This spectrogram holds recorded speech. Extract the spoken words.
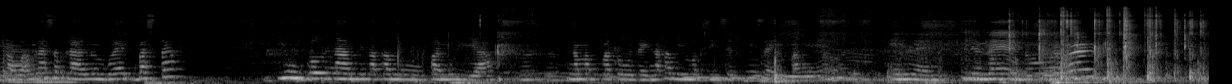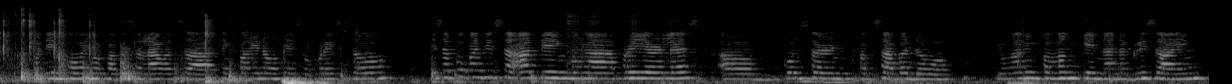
Ikaw ang nasa plano mo. Basta, yung goal namin na kaming pamilya, na magpatuloy, na kami magsisilbi sa Ebanghelyo. Amen. Amen. Lord, ako din po ay magpapasalamat sa ating Panginoong Heso Kristo. Isa po kasi sa ating mga prayer list of concern pag Sabado, yung aming pamangkin na nag-resign,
